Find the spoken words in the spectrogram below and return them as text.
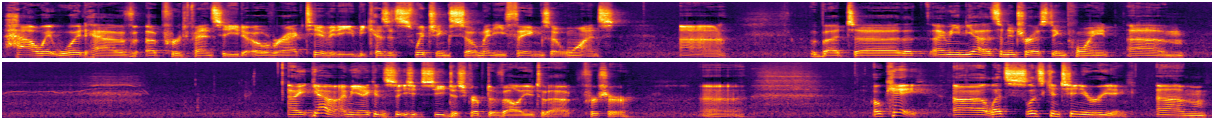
how it would have a propensity to overactivity because it's switching so many things at once. Uh, but uh, that I mean, yeah, that's an interesting point. Um, I yeah, I mean, I can see, see descriptive value to that for sure. Uh, okay, uh, let's let's continue reading. Um,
